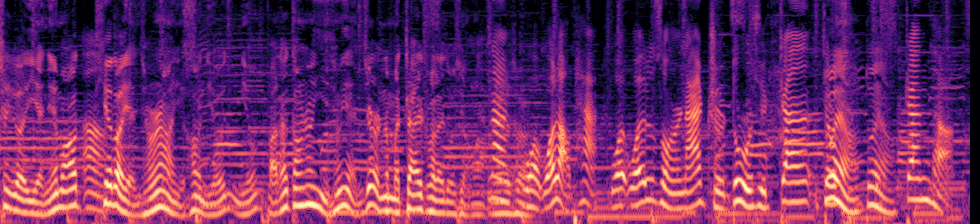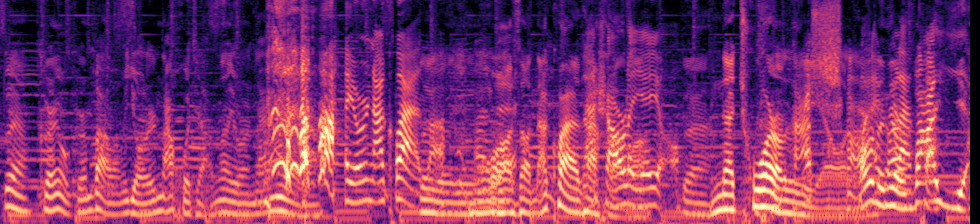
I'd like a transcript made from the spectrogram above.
这个眼睫毛嗯贴到眼球上以后，你就你就把它当成隐形眼镜儿那么摘出来就行了。那我我老怕，我我总是拿纸肚去粘，就是对呀，对呀，粘它，对呀，个人有个人办法嘛。有人拿火钳子，有人拿 镊子。有人拿筷子对，对对我操，拿筷子太拿勺的也有，对。你再戳着自己，拿我勺的那种挖眼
